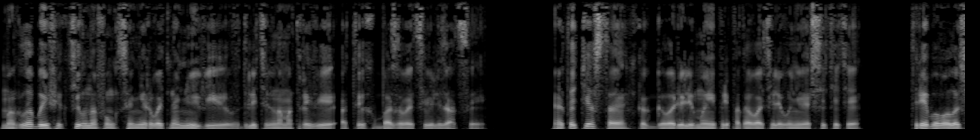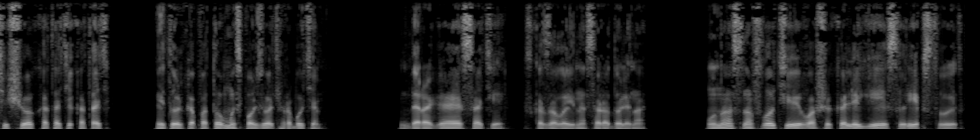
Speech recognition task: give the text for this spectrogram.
могла бы эффективно функционировать на Нюве в длительном отрыве от их базовой цивилизации. Это тесто, как говорили мои преподаватели в университете, требовалось еще катать и катать, и только потом использовать в работе. «Дорогая Сати», — сказала Инесса Радолина, — «у нас на флоте ваши коллеги свирепствуют,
